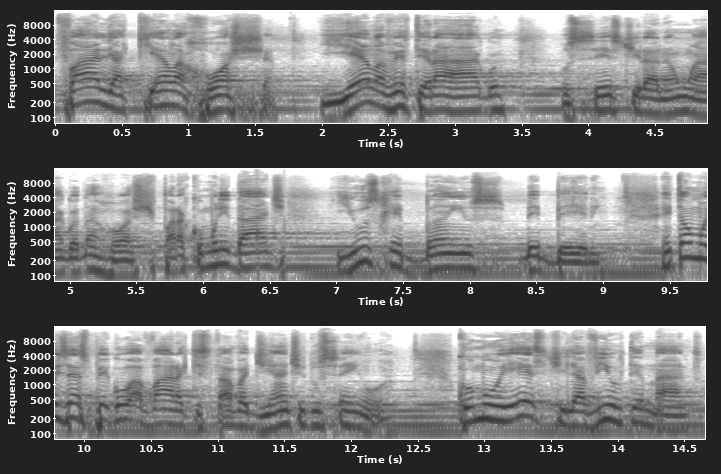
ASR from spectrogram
fale aquela rocha e ela verterá água, vocês tirarão água da rocha para a comunidade e os rebanhos beberem. Então Moisés pegou a vara que estava diante do Senhor, como este lhe havia ordenado.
